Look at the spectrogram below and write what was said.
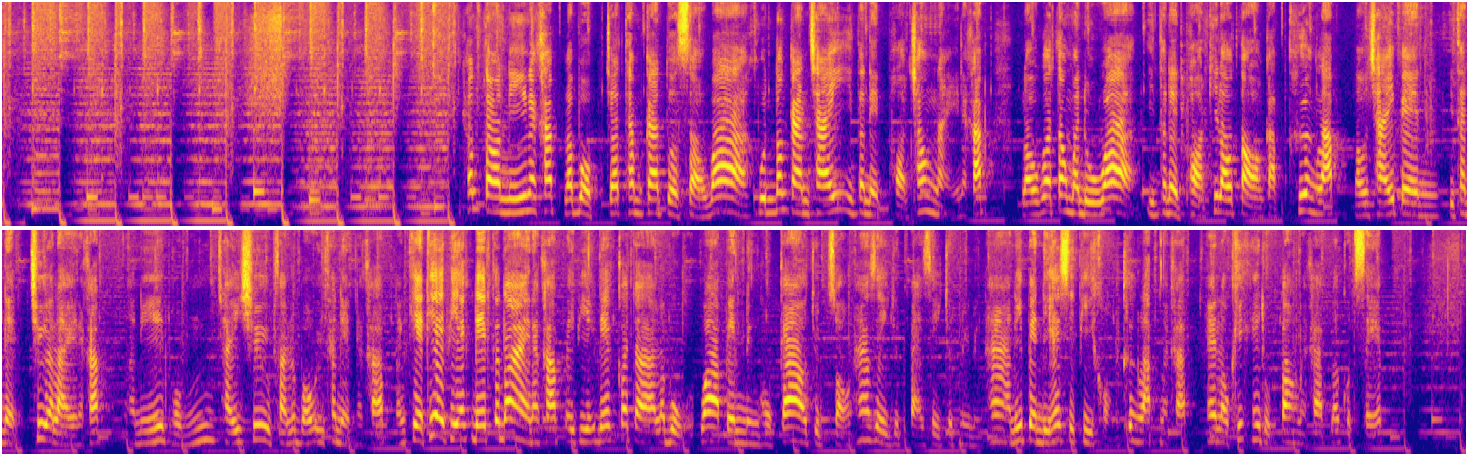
ขั้นตอนนี้นะครับระบบจะทำการตรวจสอบว่าคุณต้องการใช้อินเทอร์เน็ตพอร์ตช่องไหนนะครับเราก็ต้องมาดูว่าอินเทอร์เน็ตพอร์ตที่เราต่อกับเครื่องรับ เราใช้เป็นอินเทอร์เน็ตชื่ออะไรนะครับอันนี้ผมใช้ชื่อ Thunderbolt Ethernet นะครับสังเกตที่ IP address ก็ได้นะครับ IP address ก็จะระบุว่าเป็น 169.254.84.115 อันนี้เป็น DHCP ของเครื่องรับนะครับ ให้เราคลิกให้ถูกต้องนะครับ แล้วกด Save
